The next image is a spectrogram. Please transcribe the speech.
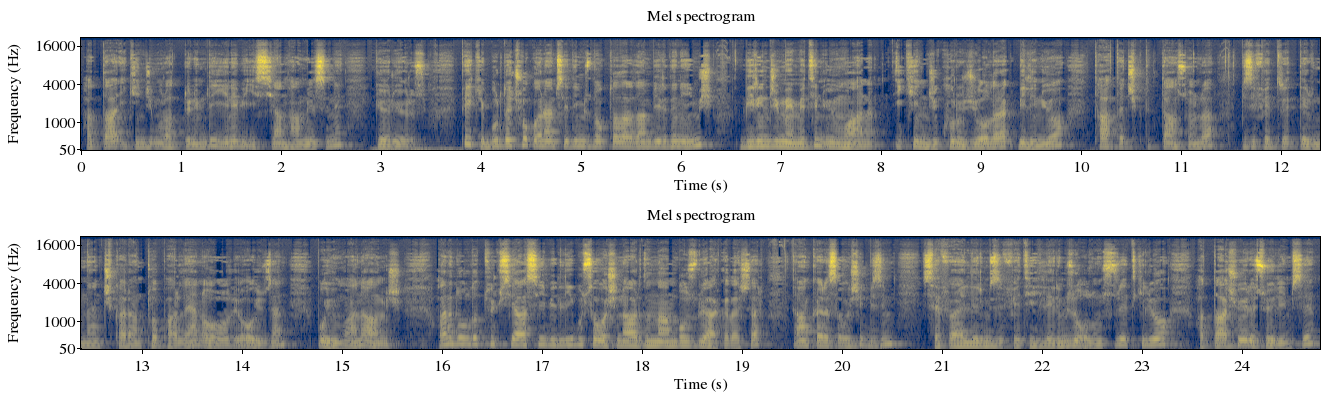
hatta 2. Murat döneminde yine bir isyan hamlesini görüyoruz. Peki burada çok önemsediğimiz noktalardan biri de neymiş? 1. Mehmet'in ünvanı. ikinci kurucu olarak biliniyor. Tahta çıktıktan sonra bizi Fetret devrinden çıkaran, toparlayan o oluyor. O yüzden bu ünvanı almış. Anadolu'da Türk siyasi birliği bu savaşın ardından bozuluyor arkadaşlar. Ankara Savaşı bizim seferlerimizi, fetihlerimizi olumsuz etkiliyor. Hatta şöyle söyleyeyim size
